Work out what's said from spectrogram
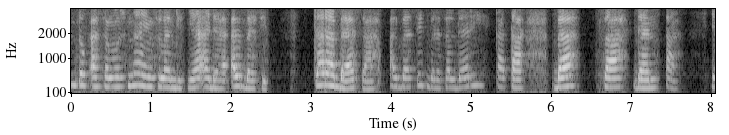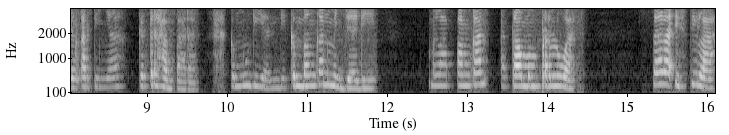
Untuk asal musnah yang selanjutnya ada al-basit. Cara bahasa, al-basit berasal dari kata ba, sa, dan ta yang artinya keterhamparan. Kemudian dikembangkan menjadi melapangkan atau memperluas. Secara istilah,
